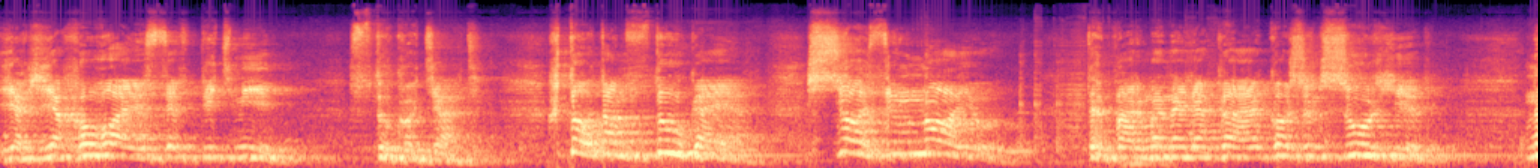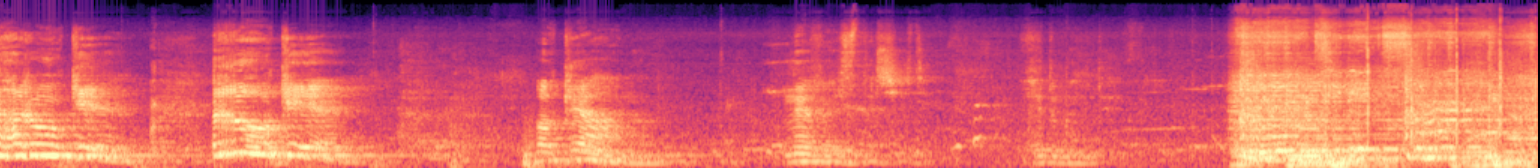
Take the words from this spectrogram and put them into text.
як я ховаюся в пітьмі. Стукотять. Хто там стукає? Що зі мною? Тепер мене лякає кожен шурхіт. На руки, руки. Океану не вистачить відмити. Petite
